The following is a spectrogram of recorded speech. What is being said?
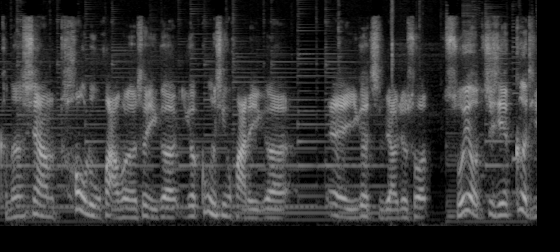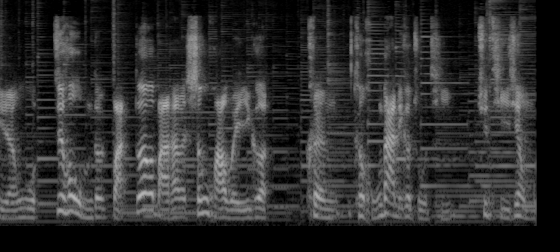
可能是像套路化，或者说一个一个共性化的一个呃一个指标，就是说所有这些个体人物，最后我们都把都要把它升华为一个很很宏大的一个主题，去体现我们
